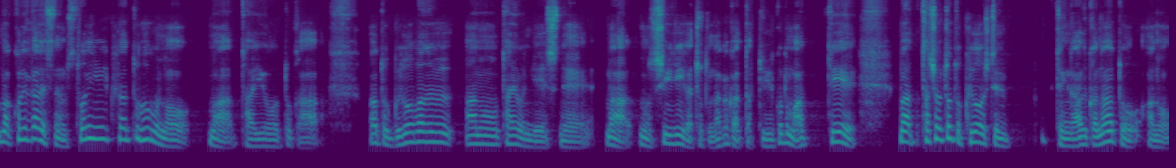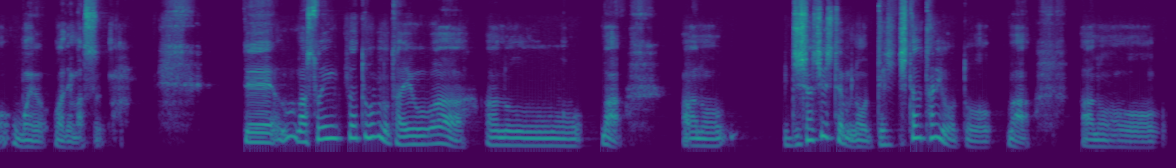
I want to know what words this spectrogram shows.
まあ、これがですね、ストリーミングプラットフォームの、まあ、対応とか、あと、グローバル、あの、対応にですね、まあ、もう CD がちょっと長かったということもあって、まあ、多少ちょっと苦労している点があるかなと、あの、思われます。で、まあ、ストリングプラットフォームの対応は、あの、まあ、あの、自社システムのデジタル対応と、まあ、あの、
